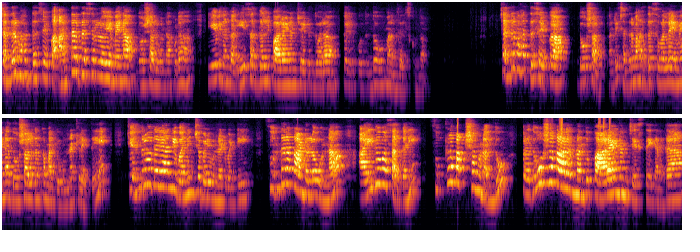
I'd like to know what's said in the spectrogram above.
చంద్ర మహాదశ యొక్క అంతర్దశల్లో ఏమైనా దోషాలు ఉన్నా కూడా ఏ విధంగా ఏ సర్గల్ని పారాయణం చేయడం ద్వారా తొలగిపోతుందో మనం తెలుసుకుందాం. చంద్రమహర్దశ యొక్క దోషాలు అంటే చంద్రమహర్దశ వల్ల ఏమైనా దోషాలు కనుక మనకి ఉన్నట్లయితే చంద్రోదయాన్ని వర్ణించబడి ఉన్నటువంటి సుందరకాండలో ఉన్న ఐదవ సర్గని శుక్లపక్షమునందు ప్రదోషకాలం నందు పారాయణం చేస్తే కనుక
